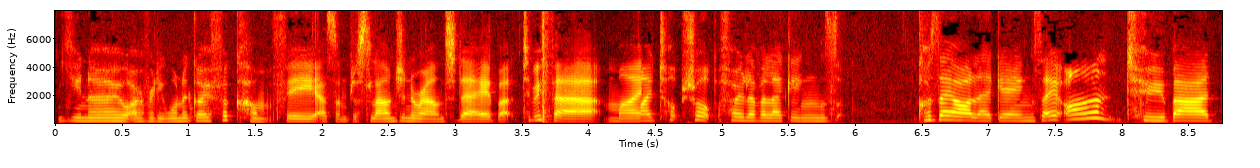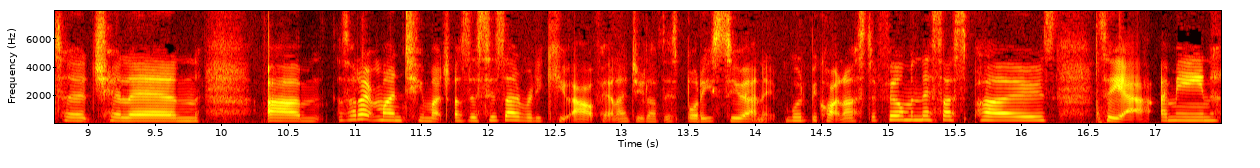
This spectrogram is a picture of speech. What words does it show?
you know, I really want to go for comfy as I'm just lounging around today. But to be fair, my, my Topshop faux leather leggings because they are leggings, they aren't too bad to chill in. Um, so I don't mind too much as this is a really cute outfit and I do love this bodysuit and it would be quite nice to film in this I suppose. So yeah, I mean,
